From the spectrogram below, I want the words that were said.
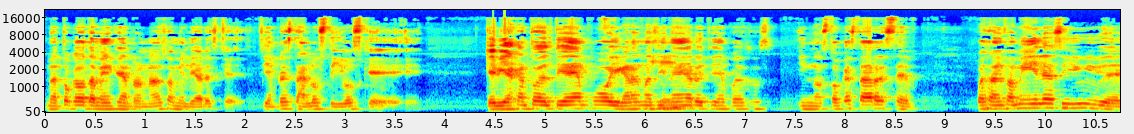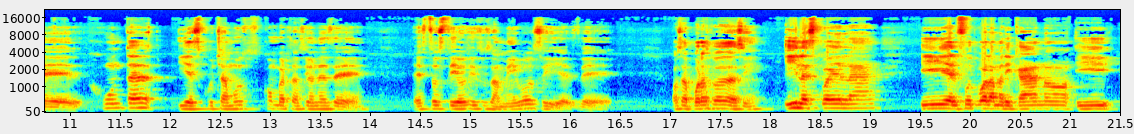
me ha tocado también que en reuniones familiares que siempre están los tíos que, que viajan todo el tiempo y ganan más dinero y tiempo y nos toca estar este pues a mi familia así eh, junta y escuchamos conversaciones de estos tíos y sus amigos y de o sea, puras cosas así. Y la escuela, y el fútbol americano, y,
